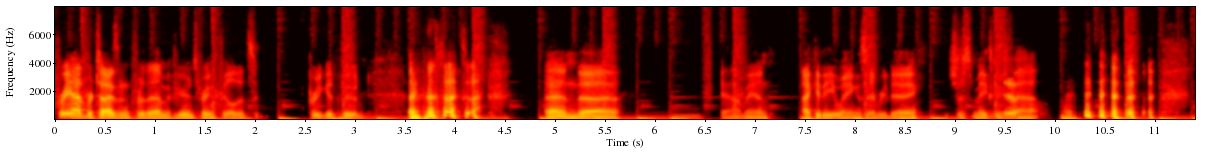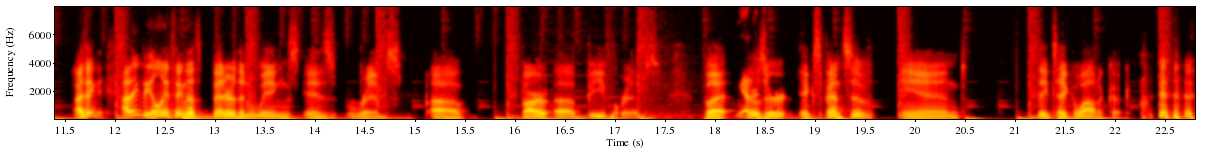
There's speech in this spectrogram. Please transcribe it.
Free advertisement for them if you're in Springfield. It's pretty good food. and uh, yeah, man, I could eat wings every day. It just makes me Yeah. fat. I think I think the only thing that's better than wings is ribs, uh, bar uh, beef ribs, but Yep. those are expensive and they take a while to cook.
